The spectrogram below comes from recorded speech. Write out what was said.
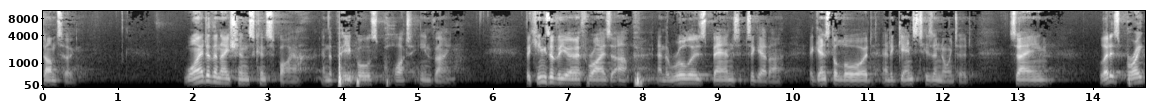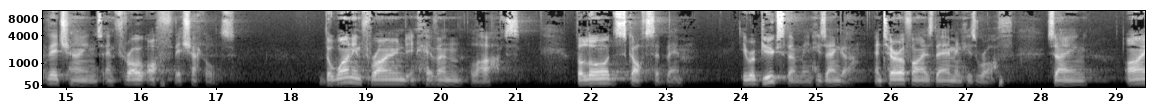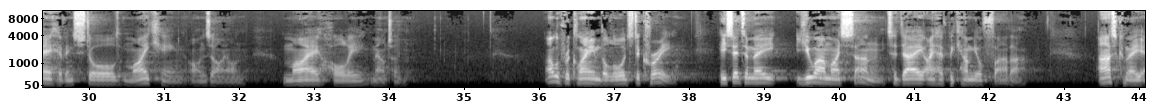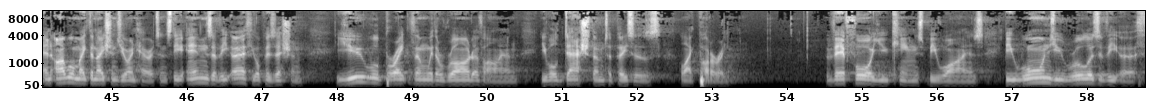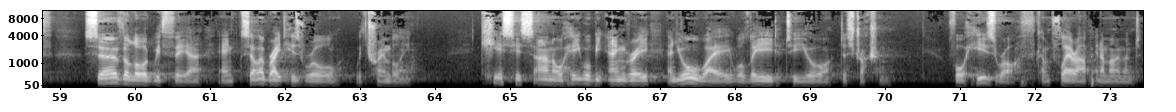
Psalm 2. Why do the nations conspire and the peoples plot in vain? The kings of the earth rise up and the rulers band together against the Lord and against his anointed, saying, Let us break their chains and throw off their shackles. The one enthroned in heaven laughs. The Lord scoffs at them. He rebukes them in his anger and terrifies them in his wrath, saying, I have installed my king on Zion, my holy mountain. I will proclaim the Lord's decree. He said to me, You are my son. Today I have become your father. Ask me, and I will make the nations your inheritance, the ends of the earth your possession. You will break them with a rod of iron, you will dash them to pieces like pottery. Therefore, you kings, be wise. Be warned, you rulers of the earth. Serve the Lord with fear and celebrate his rule with trembling. Kiss his son, or he will be angry, and your way will lead to your destruction. For his wrath can flare up in a moment.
